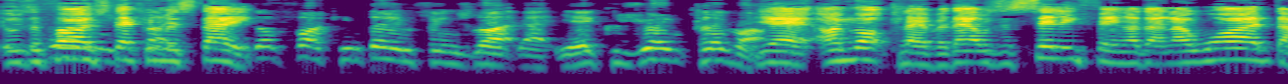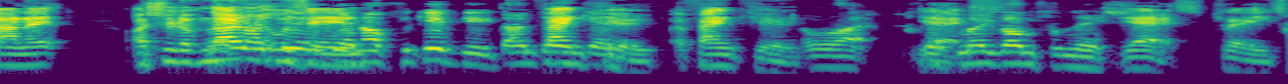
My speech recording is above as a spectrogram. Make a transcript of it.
It was a five-second mistake? not fucking doing things like that, yeah? Because you ain't clever. Yeah, I'm not clever. That was a silly thing. I don't know why I'd done it. I should have No, known it do was again. in. I'll forgive you. Don't do Thank it again. you. Uh, Thank you. All right. Yes. Let's move on from this. Yes, please.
